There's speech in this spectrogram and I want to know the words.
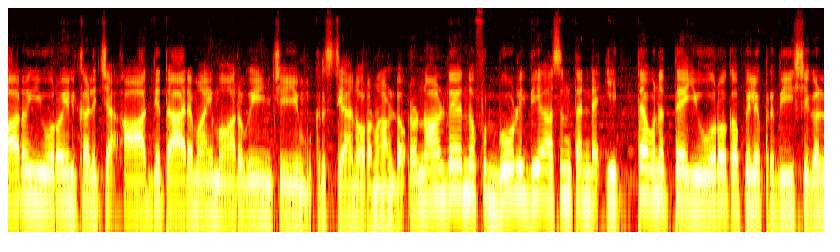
ആറ് യൂറോയിൽ കളിച്ച ആദ്യ താരമായി മാറുകയും ചെയ്യും ക്രിസ്ത്യാനോ റൊണാൾഡോ. റൊണാൾഡോ എന്ന ഫുട്ബോൾ ഇതിഹാസം തന്റെ ഇത്തവണത്തെ യൂറോ കപ്പിലെ പ്രതീക്ഷകൾ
